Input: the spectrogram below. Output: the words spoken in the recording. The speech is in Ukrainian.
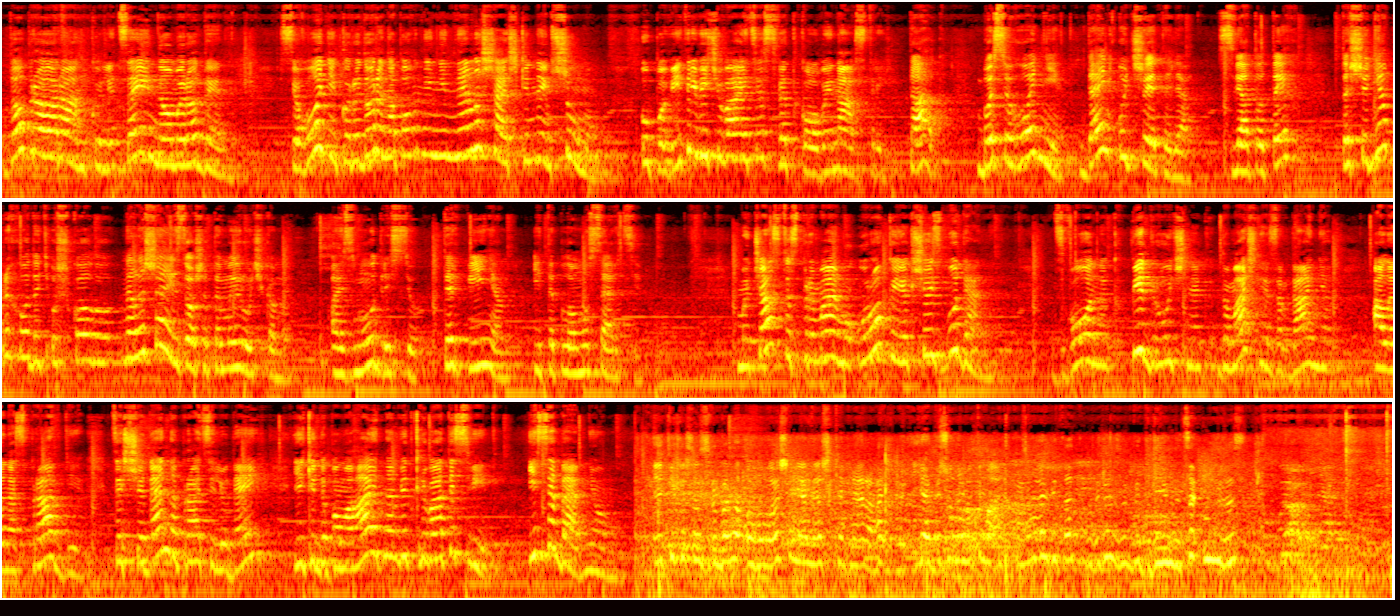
Доброго ранку, ліцей номер один. Сьогодні коридори наповнені не лише шкільним шумом. У повітрі відчувається святковий настрій. Так, бо сьогодні День учителя, свято тих, хто щодня приходить у школу не лише із зошитами і ручками, а й з мудрістю, терпінням і теплом у серці. Ми часто сприймаємо уроки як щось буденне: дзвоник, підручник, домашнє завдання. Але насправді це щоденна праця людей, які допомагають нам відкривати світ і себе в ньому. Я тільки що зробила оголошення на шкільне радіо. Я біжу на математику, маю віддати Ларису Петрівну. Це ужас.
